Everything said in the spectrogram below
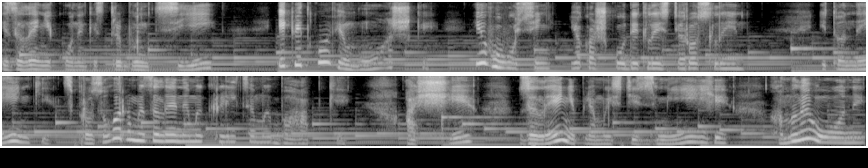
і зелені коники стрибунці, і квіткові мошки, і гусінь, яка шкодить листя рослин, і тоненькі з прозорими зеленими крильцями бабки, а ще зелені плямисті змії, хамелеони,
